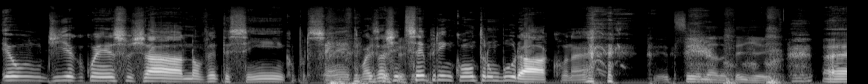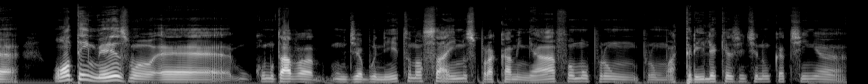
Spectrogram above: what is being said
Eu diria que eu conheço já 95%, mas a gente sempre encontra um buraco, né? Sim, não, não tem jeito. É, ontem mesmo, é, como estava um dia bonito, nós saímos para caminhar, fomos para um, uma trilha que a gente nunca tinha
